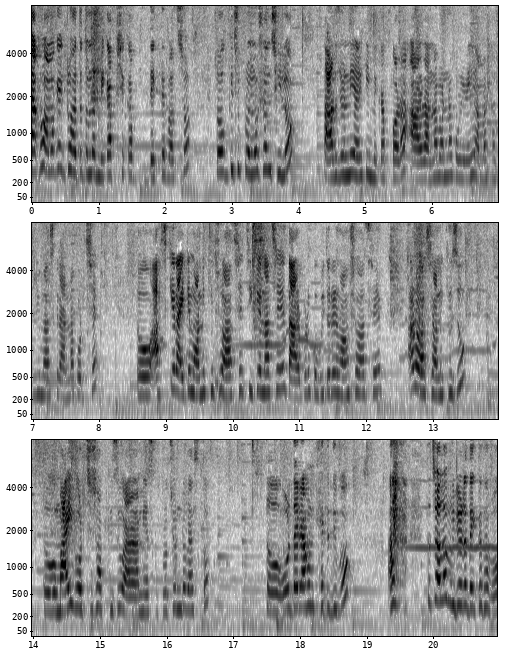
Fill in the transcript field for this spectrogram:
দেখো, আমাকে একটু হয়তো তোমরা মেকআপ শেকআপ দেখতে পাচ্ছ। তো কিছু প্রমোশন ছিল, তার জন্যই আর কি মেকআপ করা। আর রান্না বান্না করি নেই, আমার শাশুড়ি মা আজকে রান্না করছে। তো আজকের আইটেম অনেক কিছু আছে চিকেন আছে, তারপর কবিতরের মাংস আছে আরও আছে অনেক কিছু। তো মাই করছে সব কিছু আর আমি আজকে প্রচণ্ড ব্যস্ত। তো ওদের এখন খেতে দিব। তো চলো ভিডিওটা দেখতে থাকো।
